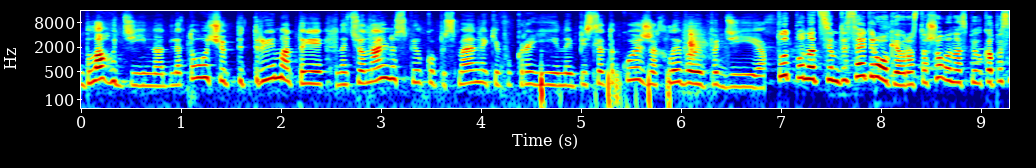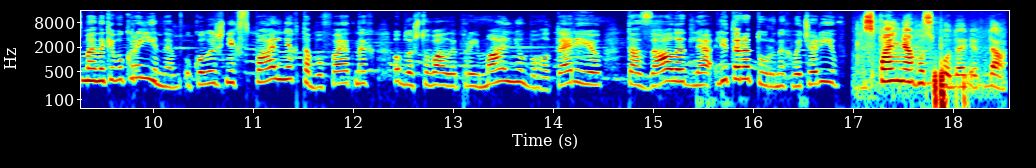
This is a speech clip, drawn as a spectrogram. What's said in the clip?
благодійна для того, щоб підтримати Національну спілку письменників України після такої жахливої події. Тут понад 70 років розташована спілка письменників України. У колишніх спальнях та буфетних облаштували приймальню, бухгалтерію та зали для літературних вечорів. Спальня господарів, так.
